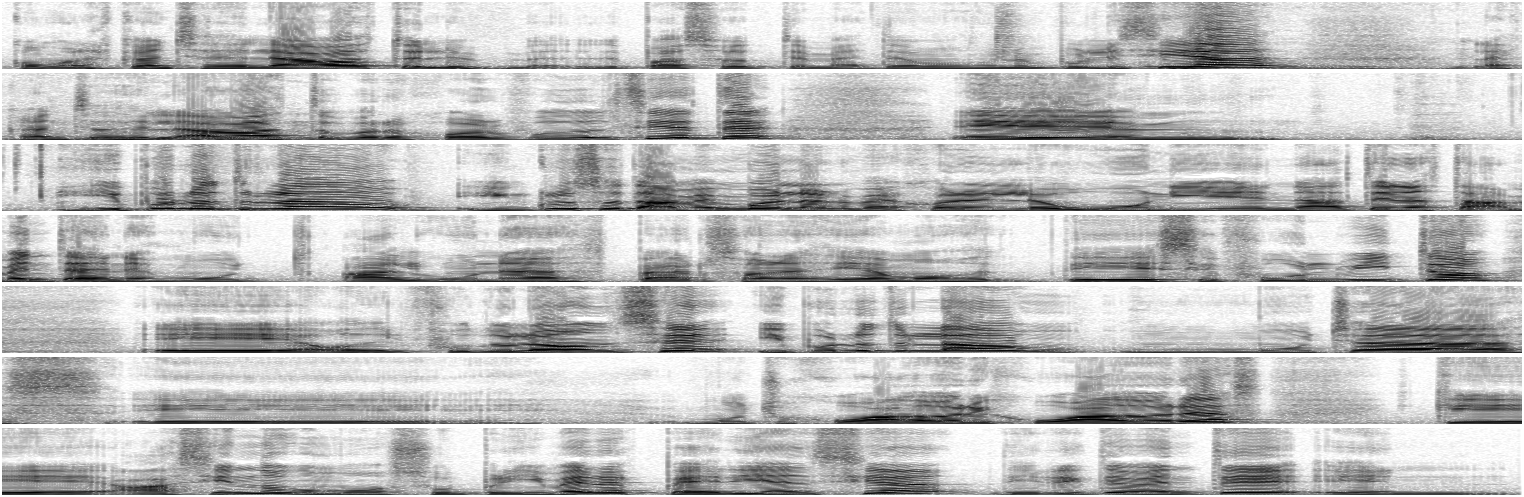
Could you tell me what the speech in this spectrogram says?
como las canchas del Abasto, de paso te metemos una publicidad, las canchas del Abasto para jugar fútbol 7. Eh, y por otro lado, incluso también, bueno, a lo mejor en la uni, en Atenas también tenés mu- algunas personas, digamos, de ese fulbito eh, o del fútbol 11. Y por otro lado, muchas, eh, muchos jugadores, jugadoras que haciendo como su primera experiencia directamente en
